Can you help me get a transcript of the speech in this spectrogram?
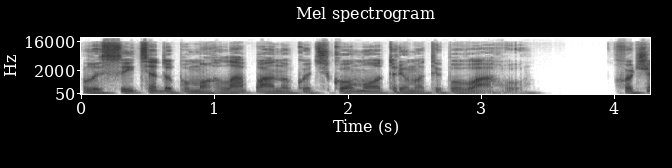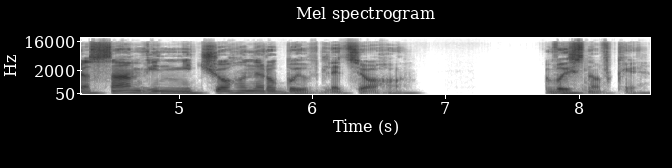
Лисиця допомогла пану Коцькому отримати повагу, хоча сам він нічого не робив для цього. Висновки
